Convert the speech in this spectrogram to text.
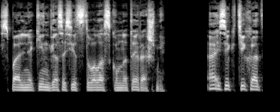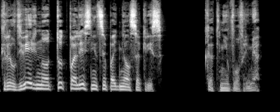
Спальня Кинга соседствовала с комнатой Рашми. Айзек тихо открыл дверь, но тут по лестнице поднялся Крис. Как не вовремя.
